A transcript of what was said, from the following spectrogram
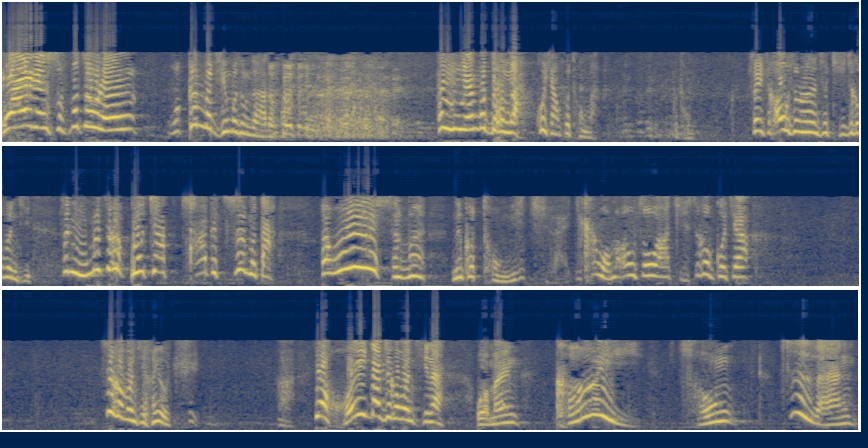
外人是福州人，我根本听不懂他的话。他语言不通啊，互相不通啊，不通。所以这欧洲人就提这个问题：说你们这个国家差的这么大，那为什么能够统一起来？你看我们欧洲啊，几十个国家。这个问题很有趣，啊，要回答这个问题呢，我们可以从自然、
